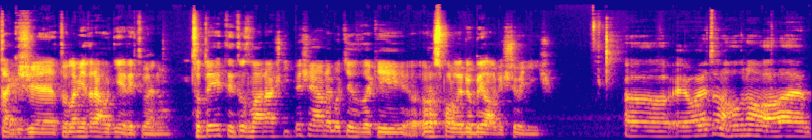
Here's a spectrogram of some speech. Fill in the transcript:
Takže tohle mě teda hodně irituje. No. Co ty, ty to zvládáš líp než já, nebo tě to taky rozpaluje do byla, když to vidíš? Uh, jo, je to na hovno, ale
